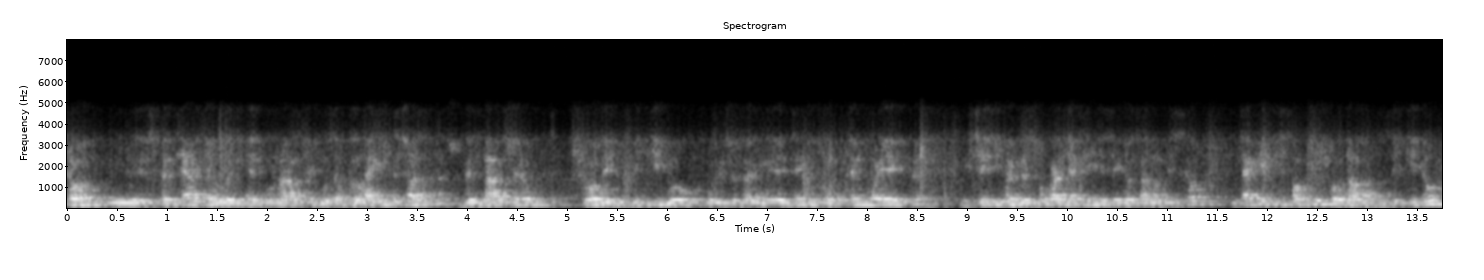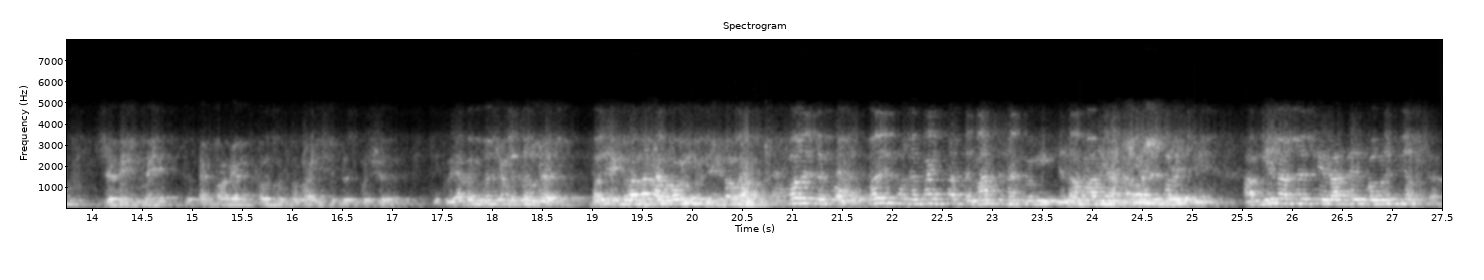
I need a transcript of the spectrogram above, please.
to y, specjalnie o godzinie 12, bo to taki czas wyznaczył człowiek z Wikidu, który się zajmuje tym, tym projektem. I chcieliśmy wysłuchać, jakie jest jego stanowisko i takie pismo przyszło do nas z Wikidu, żebyśmy, że tak powiem, konsultowali się bezpośrednio. Tylko ja bym prosił jedną rzecz. To jest sprawa na komisję. Sorry, że powiem. To jest, proszę Państwa, tematy na komisję, no Mariana, merytorycznie. A mnie na sesję Rady w wolnych wnioskach.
